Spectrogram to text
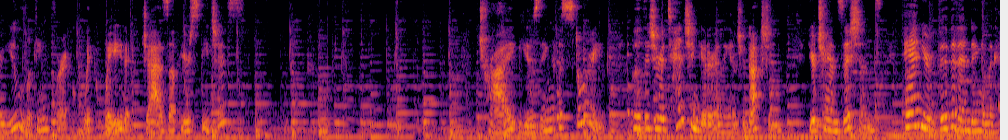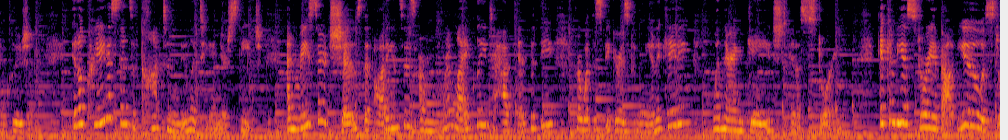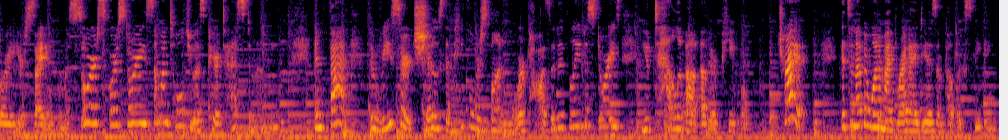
Are you looking for a quick way to jazz up your speeches? Try using a story, both as your attention getter in the introduction, your transitions, and your vivid ending in the conclusion. It'll create a sense of continuity in your speech, and research shows that audiences are more likely to have empathy for what the speaker is communicating when they're engaged in a story. It can be a story about you, a story you're citing from a source, or a story someone told you as peer testimony. In fact, the research shows that people respond more positively to stories you tell about other people. Try it. It's another one of my bright ideas in public speaking.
